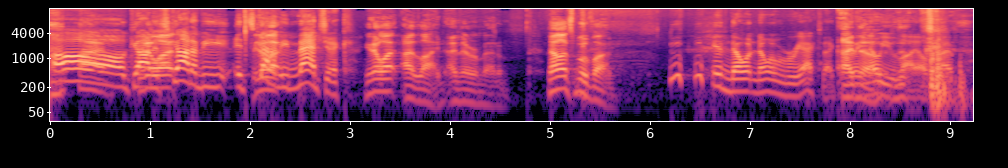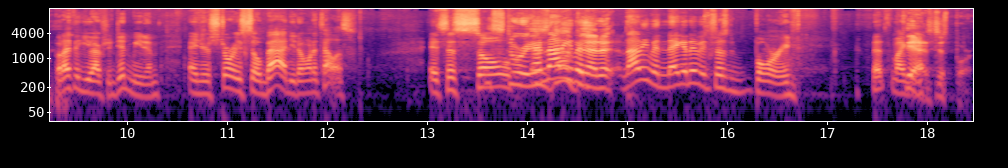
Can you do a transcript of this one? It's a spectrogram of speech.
Oh God, it's gotta be. it's gotta be magic. You know what? I lied. I never met him. Now let's move on. No one, no one will react to that because I they know. know you lie all the time. But I think you actually did meet him, and your story is so bad you don't want to tell us. It's just so. The story and is not not even bad. Uh, not even negative. It's just boring. That's my Yeah, guess. it's just boring.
